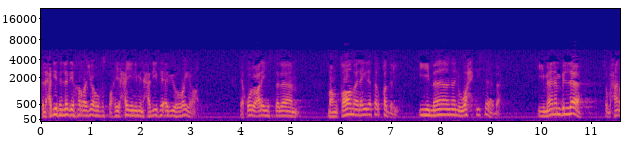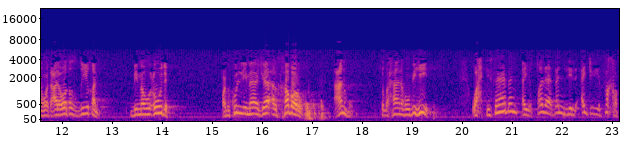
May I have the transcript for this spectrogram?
في الحديث الذي خرجه في الصحيحين من حديث أبي هريرة يقول عليه السلام من قام ليلة القدر إيمانا واحتسابا إيمانا بالله سبحانه وتعالى وتصديقا بموعوده وبكل ما جاء الخبر عنه سبحانه به واحتسابا أي طلبا للأجر فقط.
